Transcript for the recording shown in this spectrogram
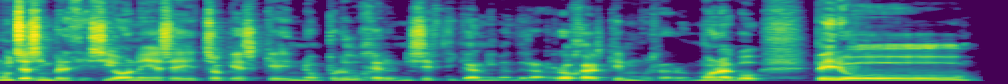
Muchas imprecisiones, eh, choques que no produjeron ni safety car ni banderas rojas, que es muy raro en Mónaco, pero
